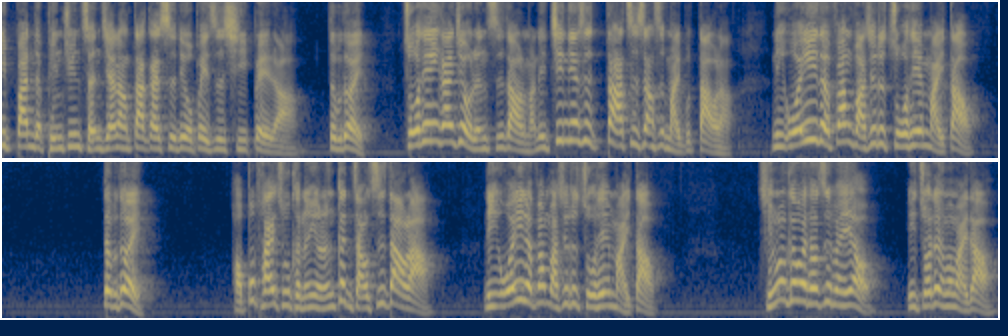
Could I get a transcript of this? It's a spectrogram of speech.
一般的平均成交量大概是六倍至七倍啦，对不对？昨天应该就有人知道了嘛，你今天是大致上是买不到了，你唯一的方法就是昨天买到，对不对？好，不排除可能有人更早知道啦，你唯一的方法就是昨天买到。请问各位投资朋友，你昨天有没有买到？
